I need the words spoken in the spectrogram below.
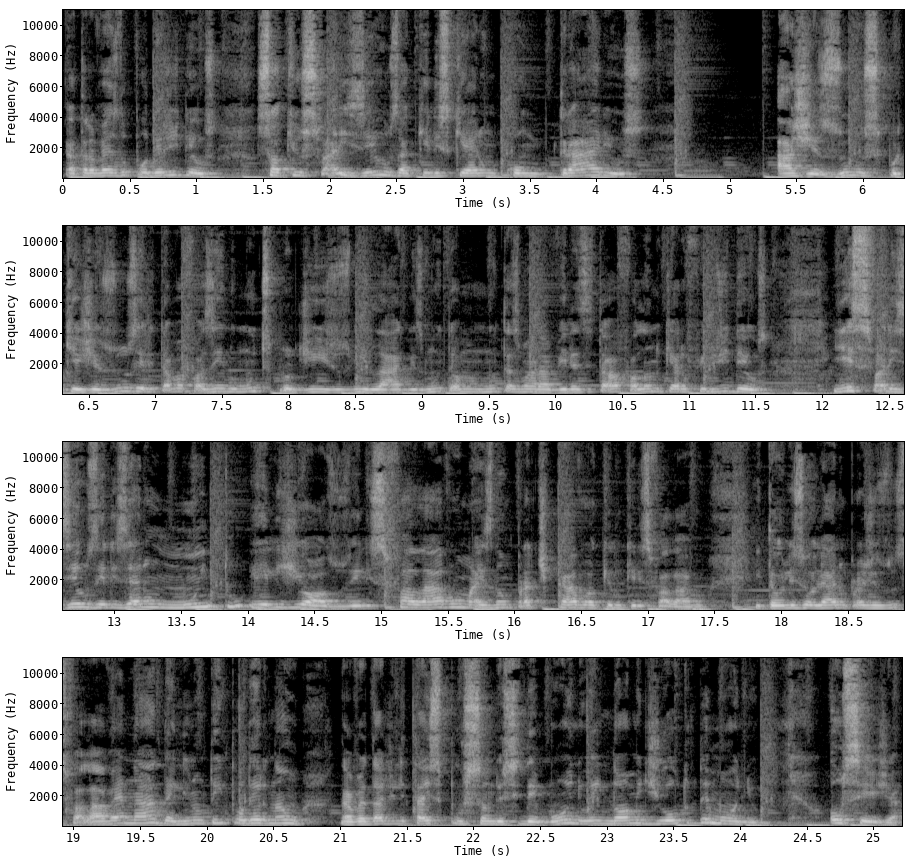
através do poder de Deus. Só que os fariseus, aqueles que eram contrários a Jesus, porque Jesus ele estava fazendo muitos prodígios, milagres, muita, muitas maravilhas e estava falando que era o filho de Deus. E esses fariseus eles eram muito religiosos, eles falavam, mas não praticavam aquilo que eles falavam. Então eles olharam para Jesus e falavam: é nada, ele não tem poder não. Na verdade ele está expulsando esse demônio em nome de outro demônio. Ou seja,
